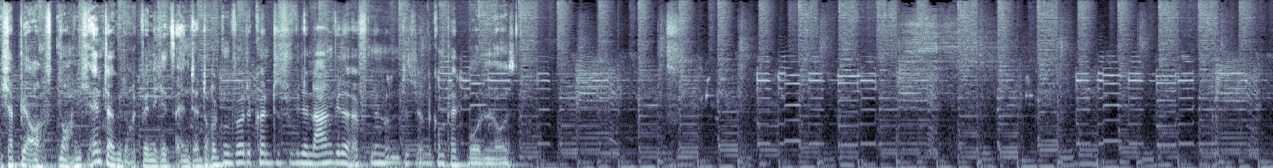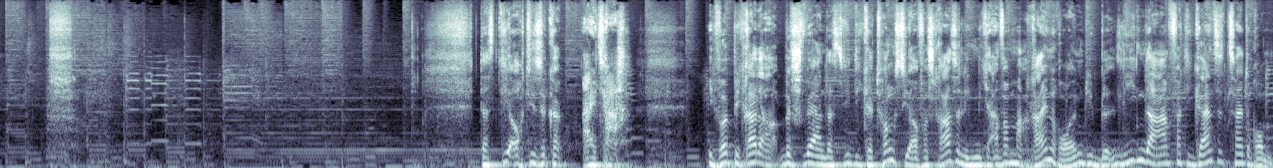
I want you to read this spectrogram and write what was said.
Ich habe ja auch noch nicht Enter gedrückt. Wenn ich jetzt Enter drücken würde, könntest du den Laden wieder öffnen und das wäre komplett bodenlos. Dass die auch diese... Ka Alter! Ich wollte mich gerade beschweren, dass die die Kartons, die auf der Straße liegen, nicht einfach mal reinräumen. Die liegen da einfach die ganze Zeit rum.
